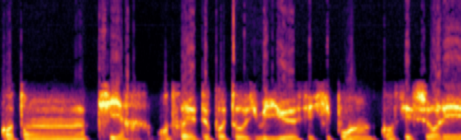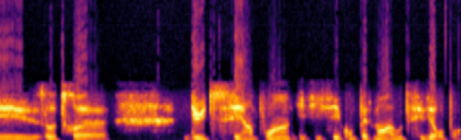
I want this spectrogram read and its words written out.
Quand on tire entre les deux poteaux du milieu, c'est six points. Quand c'est sur les autres buts, c'est un point. Et si c'est complètement out, c'est zéro point.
